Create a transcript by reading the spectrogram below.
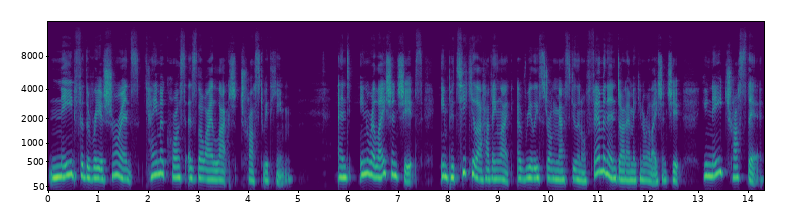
need for the reassurance came across as though I lacked trust with him. And in relationships, in particular, having like a really strong masculine or feminine dynamic in a relationship, you need trust there.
